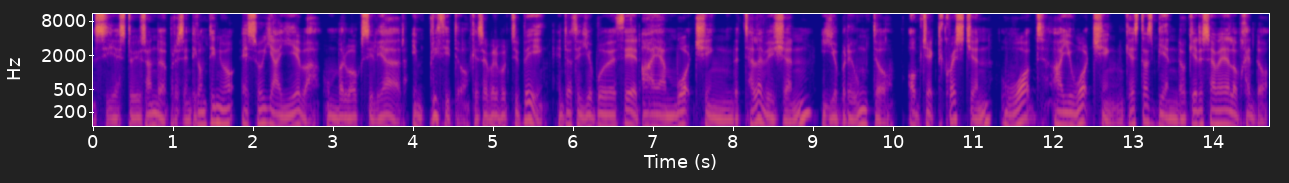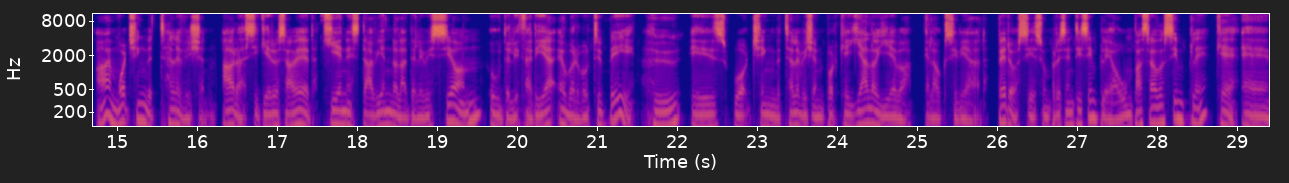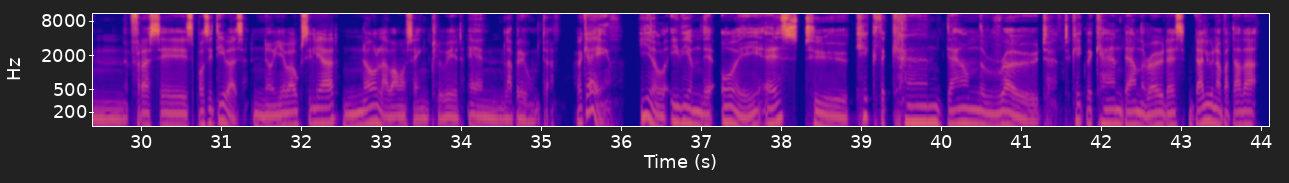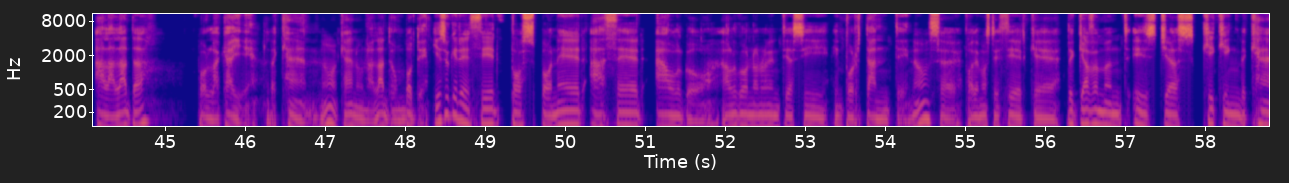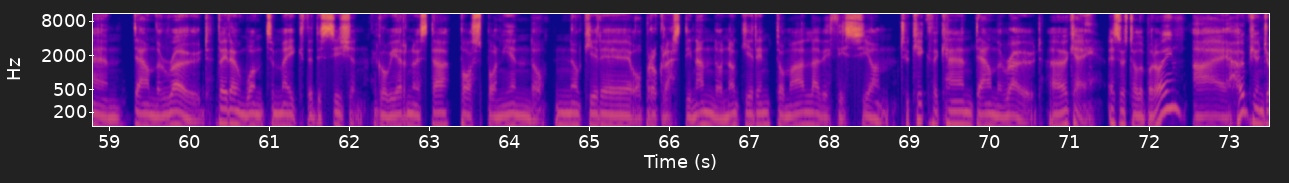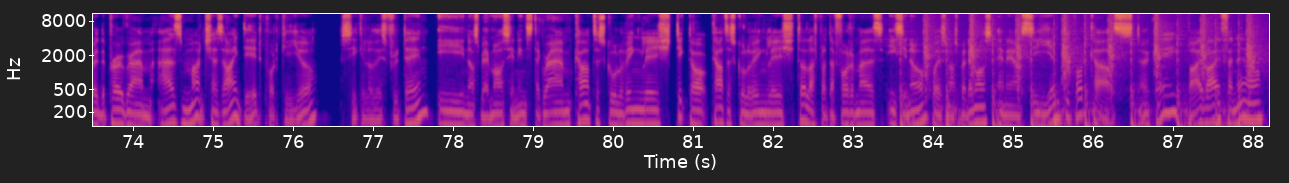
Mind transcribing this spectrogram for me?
si estoy usando el presente continuo, eso ya lleva un verbo auxiliar implícito, que es el verbo to be. Entonces yo puedo decir, I am watching the television, y yo pregunto, object question, what are you watching? ¿Qué estás viendo? ¿Quieres saber el objeto? I'm watching the television. Ahora, si quiero saber quién está viendo la televisión, utilizaría el verbo to be. Who is watching the television? Porque ya lo lleva el auxiliar. Pero si es un presente simple o un pasado simple que en frases positivas no lleva auxiliar, no la vamos a incluir en la pregunta. Ok, y el idioma de hoy es to kick the can down the road. To kick the can down the road es darle una patada a la lata por la calle, la can, ¿no? Can, una lata, un bote. Y eso quiere decir posponer, hacer algo, algo normalmente así importante, ¿no? podemos decir que the government is just kicking the can down the road. They don't want to make the decision. El gobierno está posponiendo, no quiere o procrastinando, no quieren tomar la decisión. To kick the can down the road. Okay, eso es todo por hoy. I hope you enjoyed the program as much as Did porque yo sí que lo disfruté. Y nos vemos en Instagram, Carter School of English, TikTok, Carter School of English, todas las plataformas. Y si no, pues nos veremos en el siguiente podcast. Ok, bye bye for now.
